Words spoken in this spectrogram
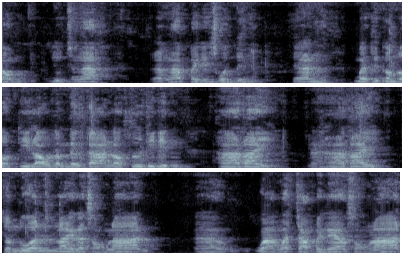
ต้องหยุดชะงักระงับไปในส่วนหนึ่งดังนั้นเมื่อถึงกำหนดที่เราดำเนินการเราซื้อที่ดิน 5 ไร่นะ5ไร่จำนวนไร่ละ 2 ล้านอ่าวางวัดจำไปแล้ว 2 ล้าน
